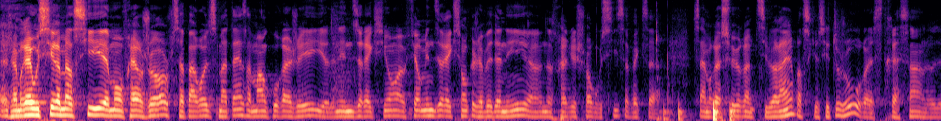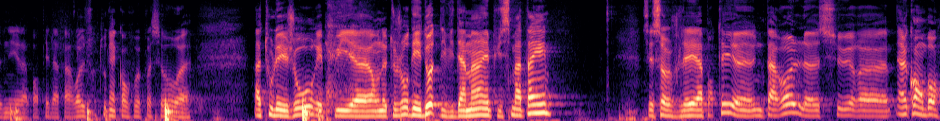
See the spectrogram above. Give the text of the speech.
Euh, J'aimerais aussi remercier euh, mon frère Georges pour sa parole ce matin. Ça m'a encouragé. Il a donné une direction, affirmé une direction que j'avais donnée. Euh, Notre frère Richard aussi. Ça fait que ça, ça me rassure un petit brin parce que c'est toujours stressant de venir apporter la parole, surtout quand on ne voit pas ça à tous les jours. Et puis, on a toujours des doutes, évidemment. Et puis, ce matin, c'est ça, je voulais apporter une parole sur un combat.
